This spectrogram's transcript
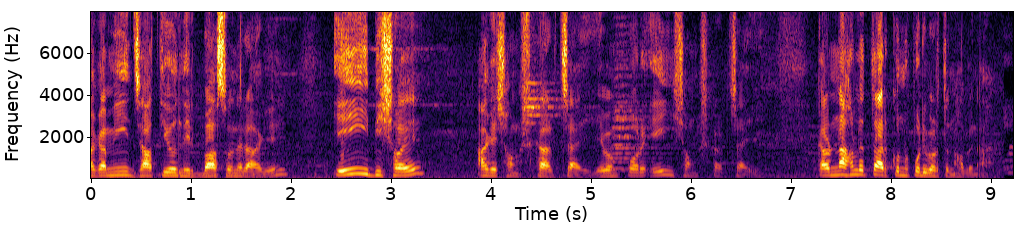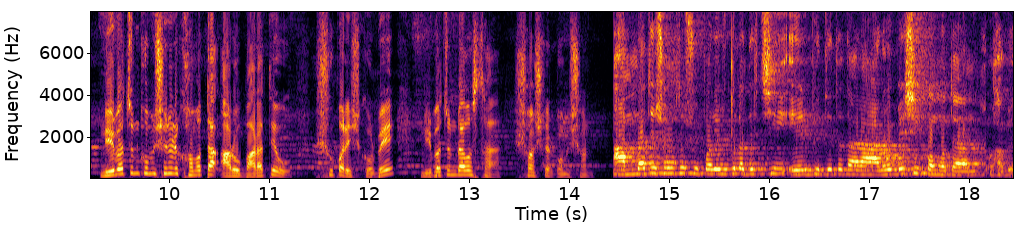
আগামী জাতীয় নির্বাচনের আগে এই বিষয়ে আগে সংস্কার চাই এবং পরে এই সংস্কার চাই। কারণ না হলে তো আর কোনো পরিবর্তন হবে না। নির্বাচন কমিশনের ক্ষমতা আরও বাড়াতেও সুপারিশ করবে নির্বাচন ব্যবস্থা সংস্কার কমিশন। আমরা যে সমস্ত সুপারিশগুলো দিচ্ছি, এর ভিত্তিতে তারা আরও বেশি ক্ষমতায়ন হবে।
